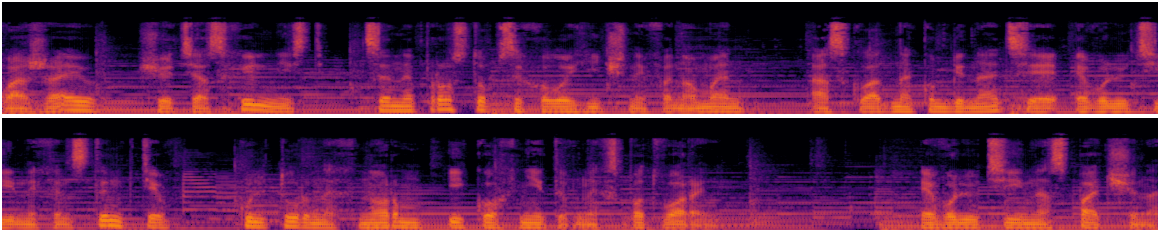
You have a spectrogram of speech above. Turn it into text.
вважаю, що ця схильність це не просто психологічний феномен, а складна комбінація еволюційних інстинктів, культурних норм і когнітивних спотворень. Еволюційна спадщина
